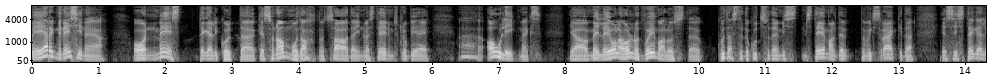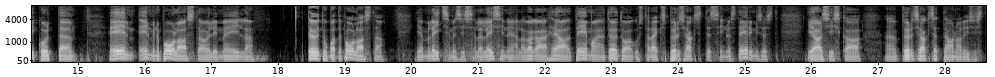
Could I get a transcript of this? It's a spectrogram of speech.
meie järgmine esineja on mees tegelikult, äh, kes on ammu tahtnud saada investeerimisklubi äh, auliikmeks. Ja meil ei ole olnud võimalust, äh, kuidas teda kutsuda ja mis, mis teemal ta, ta võiks rääkida. ja siis tegelikult eel, eelmine poolaasta oli meil töötubade poolaasta ja me leidsime siis sellele esinejale väga hea teema ja töötoa, kus ta rääkis börsiaktsiatesse investeerimisest ja siis ka börsiaktsiate analüüsist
